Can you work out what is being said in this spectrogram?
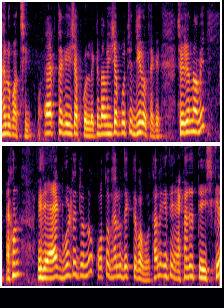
ভ্যালু পাচ্ছি। এক থেকে হিসাব করলে, কিন্তু আমি হিসাব করছি জিরো থেকে। সেই জন্য আমি এখন এই যে এক ভোল্টের জন্য কত ভ্যালু দেখতে পাবো? তাহলে এই যে এক হাজার তেইশকে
